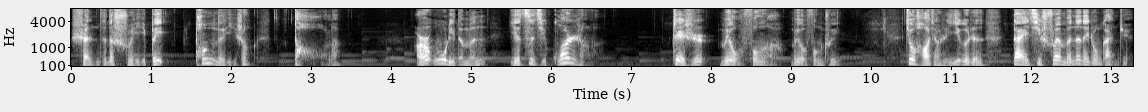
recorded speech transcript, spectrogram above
婶子的水杯。砰的一声，倒了，而屋里的门也自己关上了。这时没有风啊，没有风吹，就好像是一个人带气摔门的那种感觉。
